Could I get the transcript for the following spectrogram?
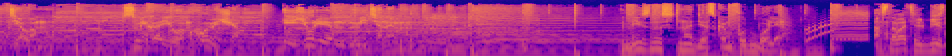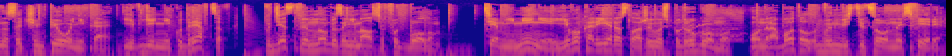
делом с Михаилом Хомичем и Юрием Митиным. Бизнес на детском футболе. Основатель бизнеса «Чемпионика» Евгений Кудрявцев в детстве много занимался футболом. Тем не менее, его карьера сложилась по-другому. Он работал в инвестиционной сфере.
